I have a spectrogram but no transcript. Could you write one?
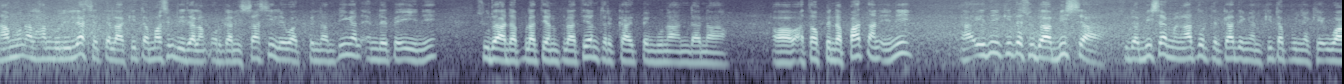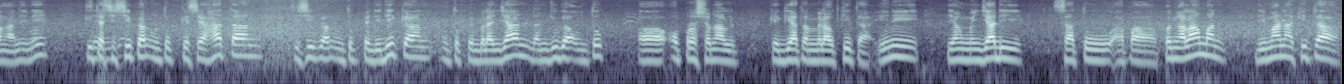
Namun alhamdulillah setelah kita masuk di dalam organisasi lewat pendampingan MDPI ini sudah ada pelatihan-pelatihan terkait penggunaan dana uh, atau pendapatan ini. Nah ini kita sudah bisa sudah bisa mengatur terkait dengan kita punya keuangan ini kita sisipkan untuk kesehatan, sisipkan untuk pendidikan, untuk pembelanjaan dan juga untuk uh, operasional kegiatan melaut kita. Ini yang menjadi satu apa pengalaman di mana kita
